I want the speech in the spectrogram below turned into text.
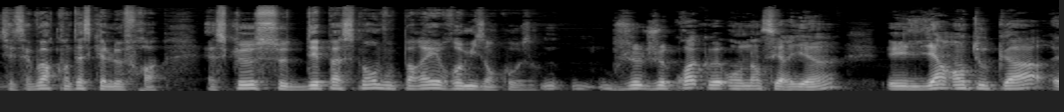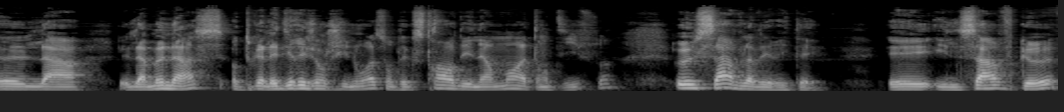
c'est de savoir quand est-ce qu'elle le fera? Est-ce que ce dépassement vous paraît remis en cause? Je, je, crois qu'on n'en sait rien. Et il y a en tout cas la la menace, en tout cas les dirigeants chinois sont extraordinairement attentifs. Eux savent la vérité. Et ils savent que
